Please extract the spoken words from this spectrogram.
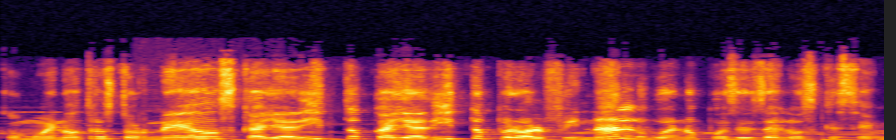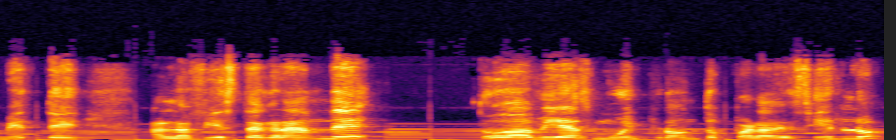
como en otros torneos, calladito, calladito, pero al final, bueno, pues es de los que se mete a la fiesta grande. Todavía es muy pronto para decirlo,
